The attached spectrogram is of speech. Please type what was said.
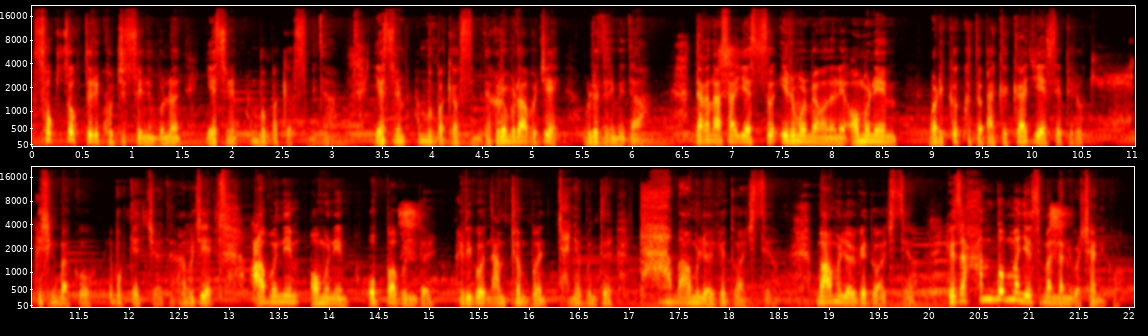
속속들이 고칠 수 있는 분은 예수님 한 분밖에 없습니다. 예수님 한 분밖에 없습니다. 그러므로 아버지 올려드립니다. 나가 나사 예수 이름을 명하노니 어머님 머리 끝부터 발끝까지 피로 깨끗이 받고 회복될지어다. 아버지, 아버님, 어머님, 오빠분들 그리고 남편분, 자녀분들 다 마음을 열게 도와주세요. 마음을 열게 도와주세요. 그래서 한 번만 예수 만나는 것이 아니고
